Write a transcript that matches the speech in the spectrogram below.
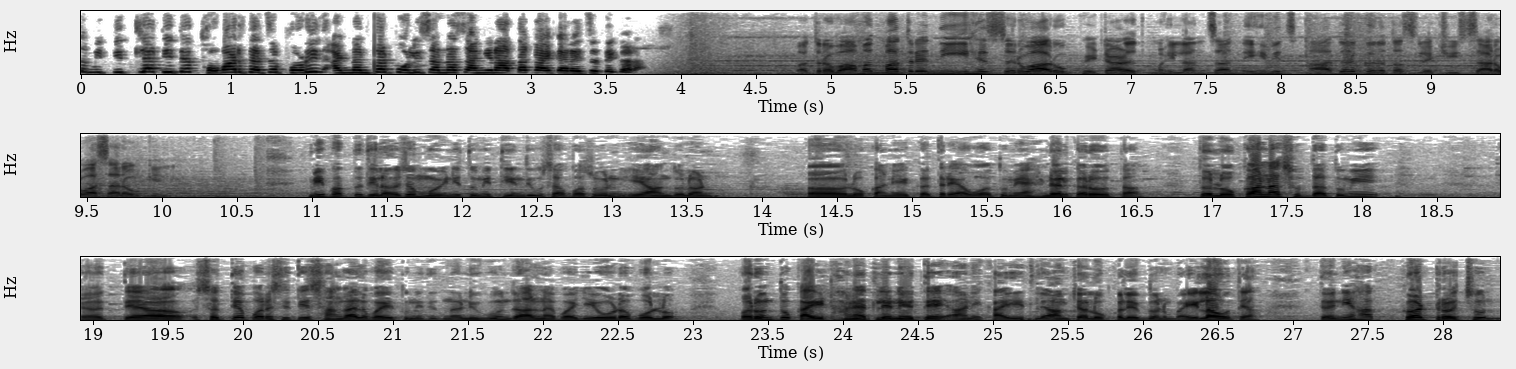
तर मी तिथल्या तिथे थोबाड त्याचं फोडीन आणि नंतर पोलिसांना सांगेन आता काय करायचं ते करा. मात्र वामन म्हात्रेंनी हे सर्व आरोप फेटाळत महिलांचा नेहमीच आदर करत असल्याची सारवासारव केली. मी फक्त तिला विचार मोहिनी तुम्ही तीन दिवसापासून हे आंदोलन लोकांनी एकत्र यावं तुम्ही हँडल करत होता तर लोकांना सुद्धा तुम्ही त्या सत्य परिस्थिती सांगायला पाहिजे तुम्ही तिथनं निघून जायला नाही पाहिजे एवढं बोललो. परंतु काही ठाण्यातले नेते आणि काही इथल्या आमच्या लोकल एक दोन महिला होत्या त्यांनी हा कट रचून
